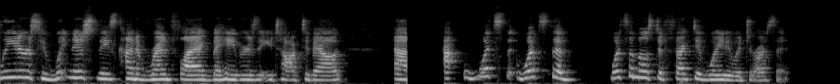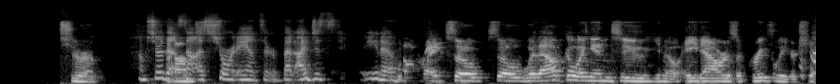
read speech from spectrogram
Leaders who witness these kind of red flag behaviors that you talked about, uh, uh what's the, what's the what's the most effective way to address it? Sure. I'm sure that's um, not a short answer, but I just, you know. Well, right. So, so without going into, you know, eight hours of grief leadership,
